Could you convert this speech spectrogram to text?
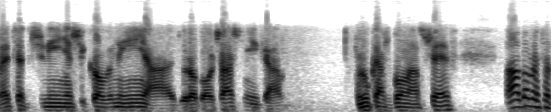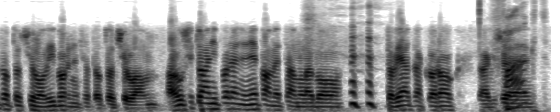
recepčný, nešikovný a Duro bol čašník a Lukáš bol náš šéf. A dobre sa to točilo, výborne sa to točilo. A už si to ani poriadne nepamätám, lebo to viac ako rok, takže... Fakt?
